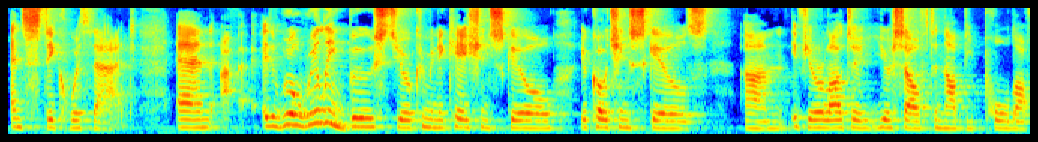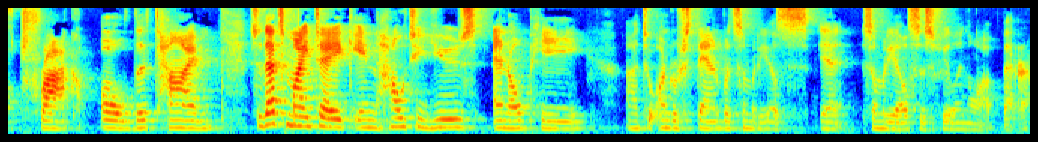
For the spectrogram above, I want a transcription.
and stick with that and it will really boost your communication skill, your coaching skills, um, if you're allowed to yourself to not be pulled off track all the time. So that's my take in how to use NLP uh, to understand what somebody else uh, somebody else is feeling a lot better.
